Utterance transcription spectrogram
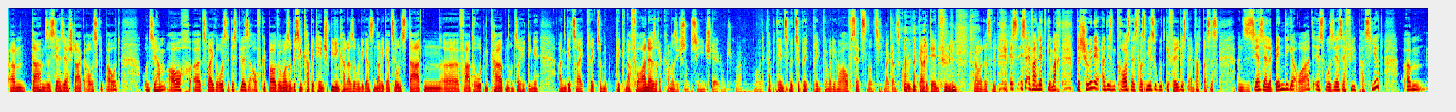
Ähm, da haben sie sehr, sehr stark ausgebaut. Und sie haben auch äh, zwei große Displays aufgebaut, wo man so ein bisschen Kapitän spielen kann, also wo die ganzen Navigationsdaten, äh, Fahrtroutenkarten und solche Dinge angezeigt kriegt, so mit Blick nach vorne. Also da kann man sich so ein bisschen hinstellen und mal, wenn man die Kapitänsmütze mitbringt, kann man die nur aufsetzen und sich mal ganz cool wie Kapitän fühlen, wenn man das will. Es ist einfach nett gemacht. Das Schöne an diesem Crossnest, was mir so gut gefällt, ist einfach, dass es ein sehr, sehr lebendiger Ort ist, wo sehr, sehr viel passiert. Ähm,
